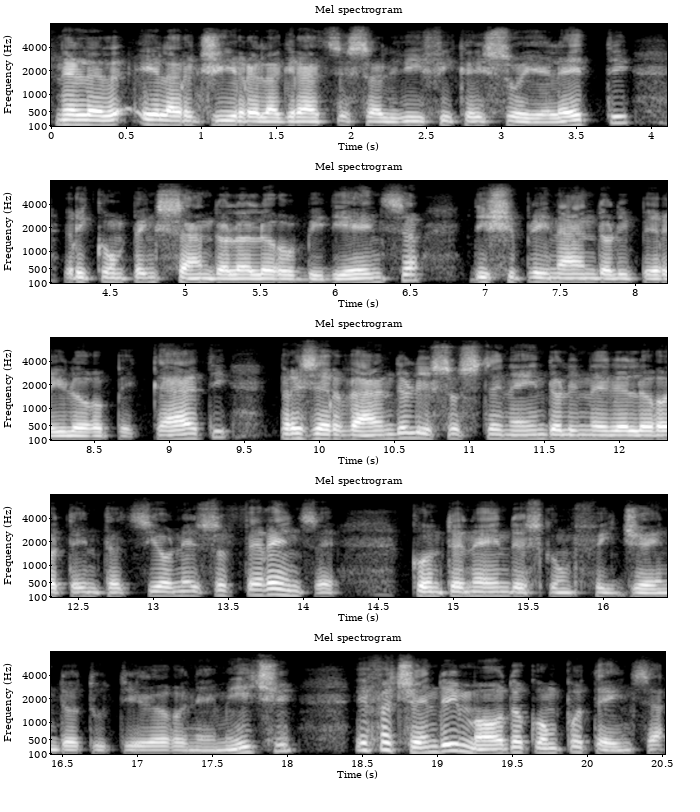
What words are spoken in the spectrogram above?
nell'elargire la grazia salvifica ai suoi eletti, ricompensando la loro obbedienza, disciplinandoli per i loro peccati, preservandoli e sostenendoli nelle loro tentazioni e sofferenze, contenendo e sconfiggendo tutti i loro nemici, e facendo in modo con potenza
